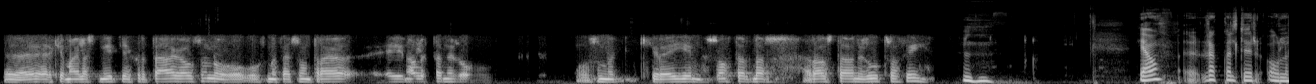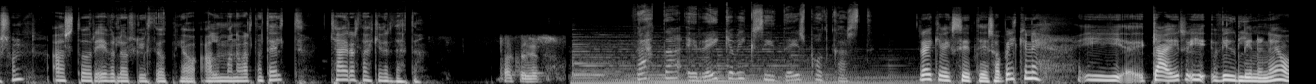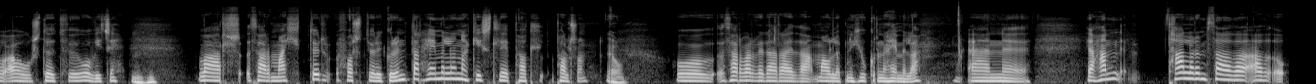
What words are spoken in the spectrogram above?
eh, er ekki að mæla smitt í einhverja dag á svona og, og svona svona draga eigin álöktanir og, og svona gera eigin sóttarnar ráðstafanir út frá því mm -hmm. Já, Rökkvaldur Ólason, aðstóður yfirlaurglu þjótt hjá Almannavarnadeild. Kærar þakki fyrir þetta. Takk fyrir. Þetta er Reykjavík C-Days podcast. Reykjavík C-Days á bylginni í gær í viðlínunni á, á stöð 2 og vísi. Mm -hmm. Var þar mættur forstjóri grundarheimilana Gísli Pál, Pálsson. Já. Og þar var verið að ræða málefni hjúgruna heimila. En eh, já, hann talar um það að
